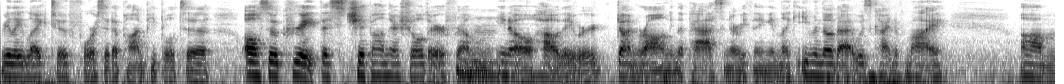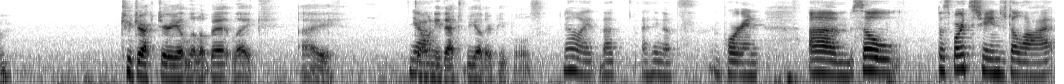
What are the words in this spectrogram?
really like to force it upon people to also create this chip on their shoulder from mm-hmm. you know how they were done wrong in the past and everything and like even though that was kind of my um trajectory a little bit. Like I yeah. don't need that to be other people's. No, I that I think that's important. Um, so the sport's changed a lot.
